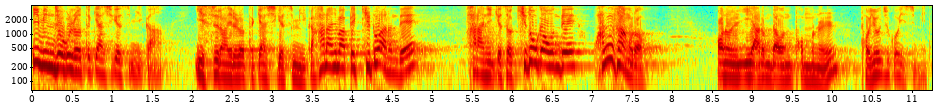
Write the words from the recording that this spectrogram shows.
이 민족을 어떻게 하시겠습니까? 이스라엘을 어떻게 하시겠습니까? 하나님 앞에 기도하는데 하나님께서 기도 가운데 환상으로 오늘 이 아름다운 본문을 보여주고 있습니다.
